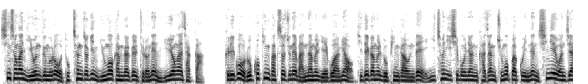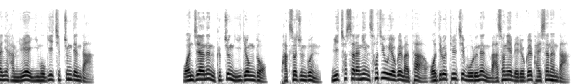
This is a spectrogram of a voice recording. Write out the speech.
신성한 이혼 등으로 독창적인 유머 감각을 드러낸 유영아 작가. 그리고 로코킹 박서준의 만남을 예고하며 기대감을 높인 가운데 2025년 가장 주목받고 있는 신예 원지안이 합류해 이목이 집중된다. 원지안은 극중 이경도, 박서준분, 위 첫사랑인 서지우 역을 맡아 어디로 튈지 모르는 마성의 매력을 발산한다.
